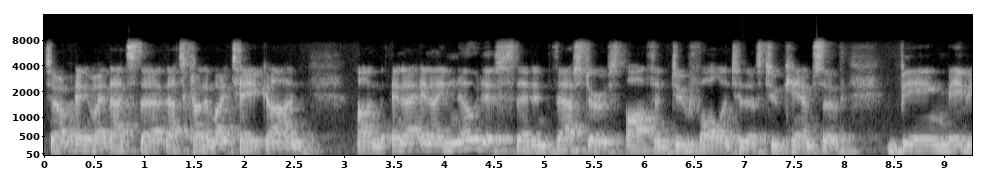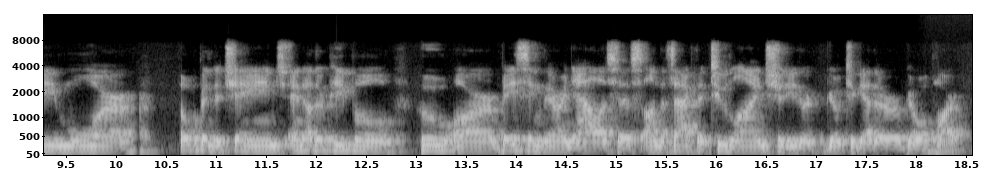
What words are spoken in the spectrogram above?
So anyway, that's the that's kind of my take on Um, and, I, and I notice that investors often do fall into those two camps of being maybe more open to change and other people who are basing their analysis on the fact that two lines should either go together or go apart.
